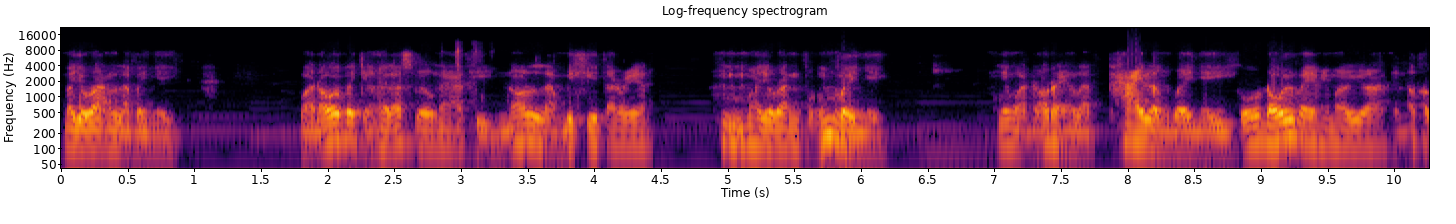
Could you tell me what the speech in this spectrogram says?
Majoran là về nhì và đối với trận Hellas Verona thì nó là Mkhitaryan. Majoran vẫn về nhì. Nhưng mà rõ ràng là hai lần về nhì của đối với em Majoran thì nó thật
